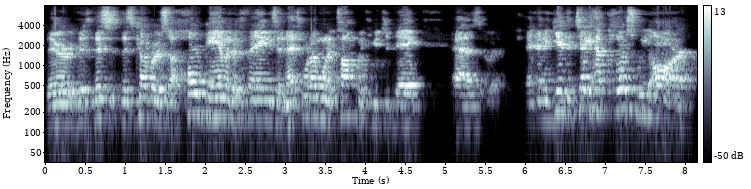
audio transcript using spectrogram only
There, this, this, is, this covers a whole gamut of things, and that's what I want to talk with you today. As, and again, to tell you how close we are,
